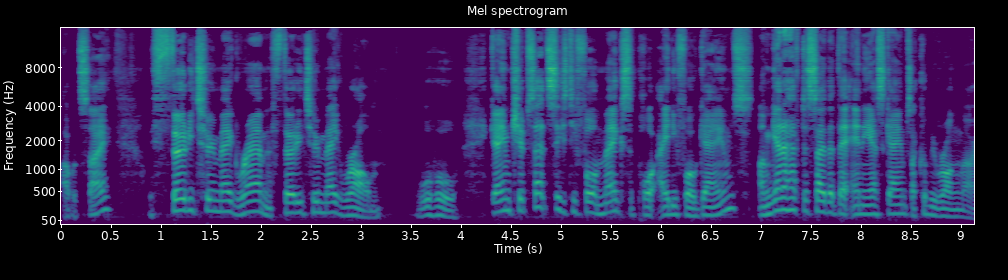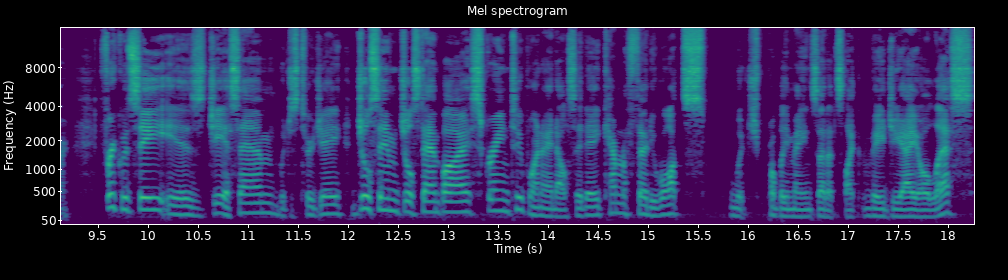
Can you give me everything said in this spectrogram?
I would say, with 32 meg RAM and 32 meg ROM. Woohoo. Game chipset, 64 meg, support 84 games. I'm to have to say that they're NES games. I could be wrong though. Frequency is GSM, which is 2G. Dual SIM, dual standby. Screen 2.8 LCD. Camera 30 watts, which probably means that it's like VGA or less.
